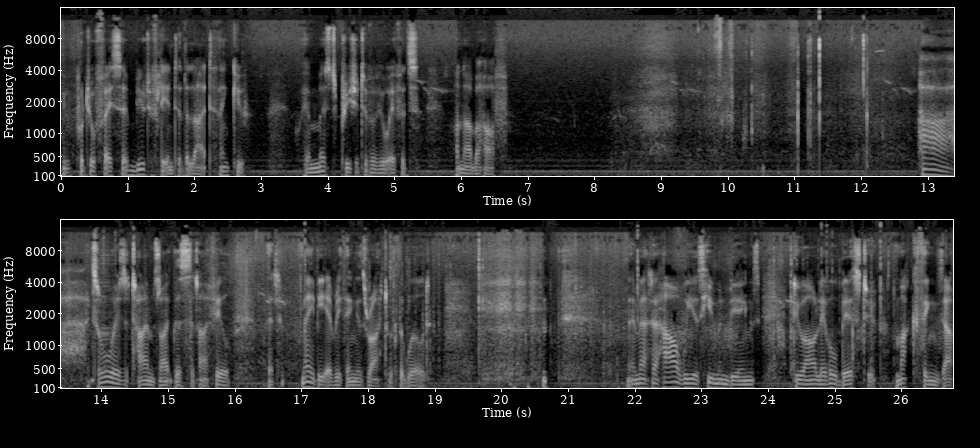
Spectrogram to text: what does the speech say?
you've put your face so beautifully into the light. Thank you. We are most appreciative of your efforts on our behalf. Ah, it's always at times like this that I feel that maybe everything is right with the world. No matter how we as human beings do our level best to muck things up,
